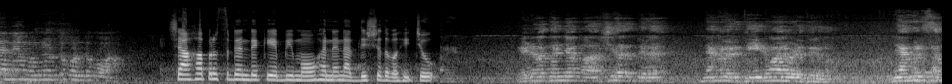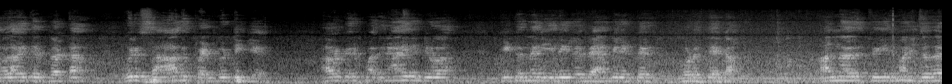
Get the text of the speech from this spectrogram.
തന്നെ മുന്നോട്ട് കൊണ്ടുപോകണം. ശാഖ പ്രസിഡന്റ് കെ ബി മോഹനൻ അധ്യക്ഷത വഹിച്ചു. എഴുപത്തഞ്ചാം വാർഷികത്തിൽ ഞങ്ങളൊരു തീരുമാനമെടുത്തിരുന്നു. ഞങ്ങൾ സമുദായത്തിൽപ്പെട്ട ഒരു സാധു പെൺകുട്ടിക്ക് അവർക്കൊരു പതിനായിരം രൂപ കിട്ടുന്ന രീതിയിൽ ബാങ്കിലിട്ട് കൊടുത്തേക്കാം. അന്ന് തീരുമാനിച്ചത്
